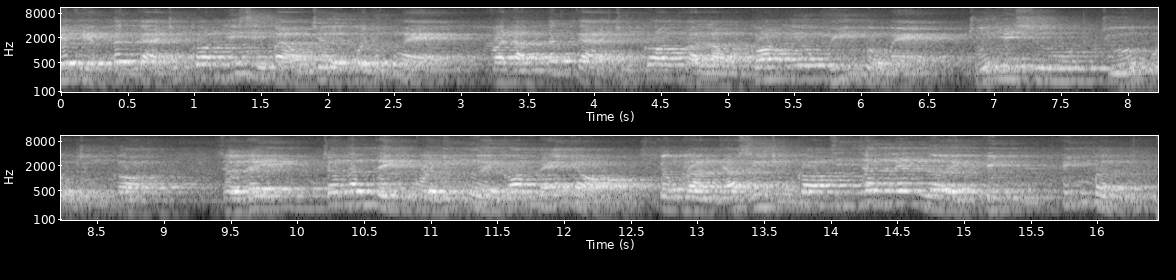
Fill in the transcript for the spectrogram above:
kết hiệp tất cả chúng con với sự bảo trợ của Đức Mẹ và đặt tất cả chúng con vào lòng con yêu quý của mẹ, Chúa Giêsu, Chúa của chúng con. Giờ đây, trong tâm tình của những người con bé nhỏ, cộng đoàn giáo sứ chúng con xin dâng lên lời kính kính mừng.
